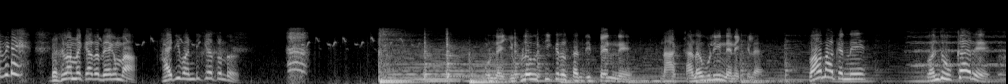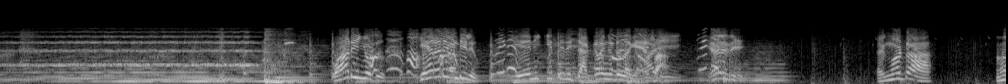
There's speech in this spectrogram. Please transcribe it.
എവിടെ ബഹളം വെക്കാതെ വേഗം വാ ഹരി வண்டிக்கத்துண்டு உன்னை இவ்வளவு சீக்கிரம் சந்திப்பேன்னு நான் கனவுலையும் நினைக்கல வாமா கண்ணு வந்து உட்காரு വാടി ഇങ്ങോട്ട് കേരടി വണ്ടിയിലും എനിക്ക് ഇത്തിരി ചക്രം കിട്ടുന്ന കേസാ എഴുതി എങ്ങോട്ടാ ആ?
